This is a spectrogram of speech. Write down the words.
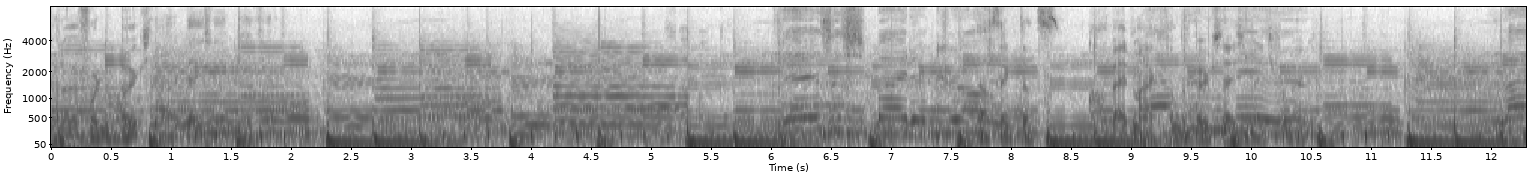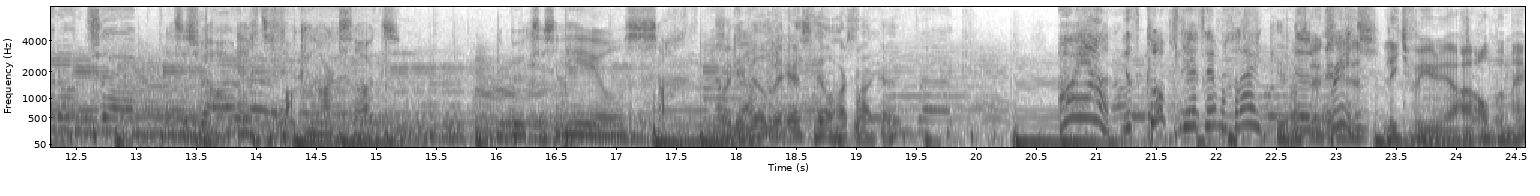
Hadden we voor de bugs nou ook deze? Ik dat bij het maken van de bugs deze een beetje voorbij kwam. Deze is wel echt fucking hard straks. De Bugs is een heel zacht. Ja, maar die wilden we eerst heel hard maken, hè? Oh ja, dat klopt. Je hebt helemaal gelijk. Die was De. Dit is bridge. een liedje van jullie eh, album, hè?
